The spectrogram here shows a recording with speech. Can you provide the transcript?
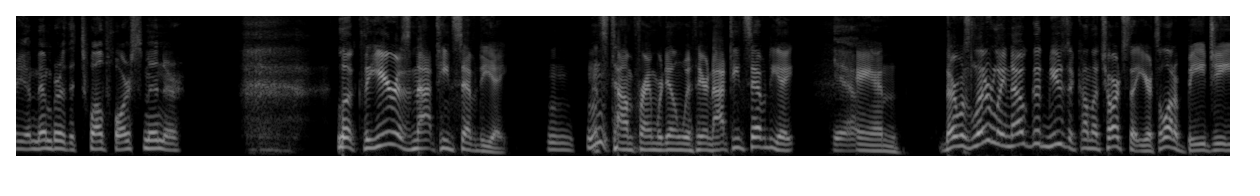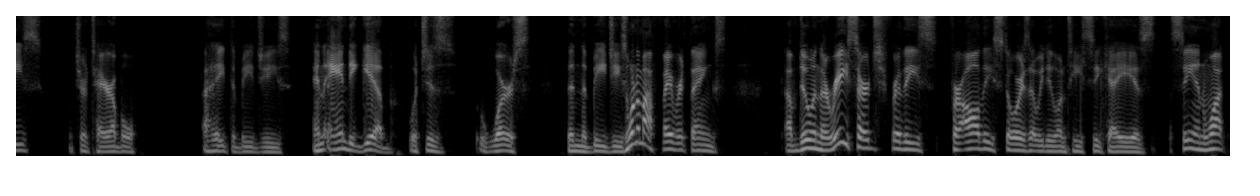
are you a member of the 12 horsemen or? Look, the year is 1978. Mm, That's the time frame we're dealing with here. 1978. yeah. And there was literally no good music on the charts that year. It's a lot of Bee Gees, which are terrible. I hate the Bee Gees. And Andy Gibb, which is worse than the Bee Gees. One of my favorite things of doing the research for these for all these stories that we do on TCK is seeing what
